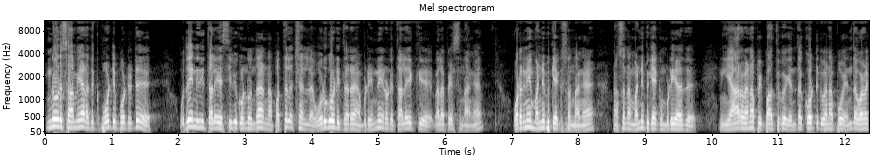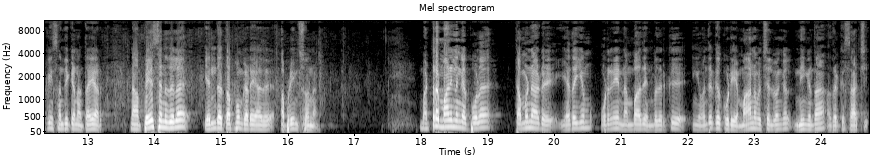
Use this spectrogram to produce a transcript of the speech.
இன்னொரு சாமியார் அதுக்கு போட்டி போட்டுட்டு உதயநிதி தலையை சீவி கொண்டு வந்தா நான் பத்து லட்சம் இல்லை ஒரு கோடி தரேன் அப்படின்னு என்னுடைய தலைக்கு விலை பேசினாங்க. உடனே மன்னிப்பு கேட்க சொன்னாங்க. நான் சொன்னேன் மன்னிப்பு கேட்க முடியாது. நீங்க யார வேணா போய் பார்த்துக்கோ எந்த கோர்ட்டுக்கு வேணா போ எந்த வழக்கையும் சந்திக்க நான் தயார். நான் பேசினதுல எந்த தப்பும் கிடையாது அப்படின்னு சொன்னேன். மற்ற மாநிலங்கள் போல தமிழ்நாடு எதையும் உடனே நம்பாது என்பதற்கு இங்க வந்திருக்கக்கூடிய மாணவ செல்வங்கள் நீங்க தான் அதற்கு சாட்சி.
